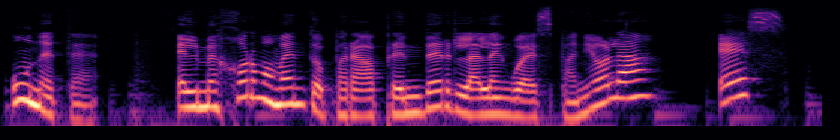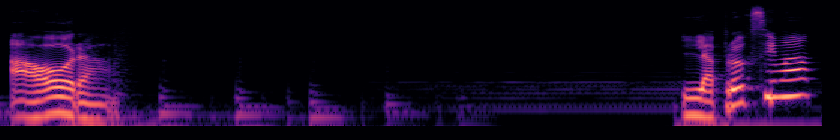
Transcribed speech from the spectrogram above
únete. El mejor momento para aprender la lengua española es ahora. La próxima,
